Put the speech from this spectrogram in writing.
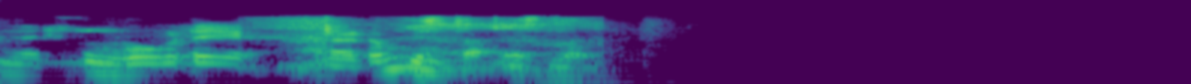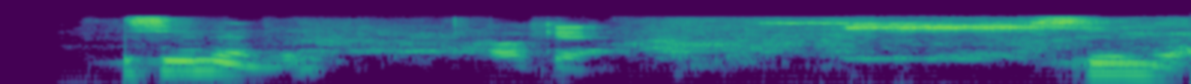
నెక్స్ట్ ఇంకొకటి ఐటమ్ ఇస్తాను ఇస్తాను సేమియా అండి. ఓకే. సేమియా.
